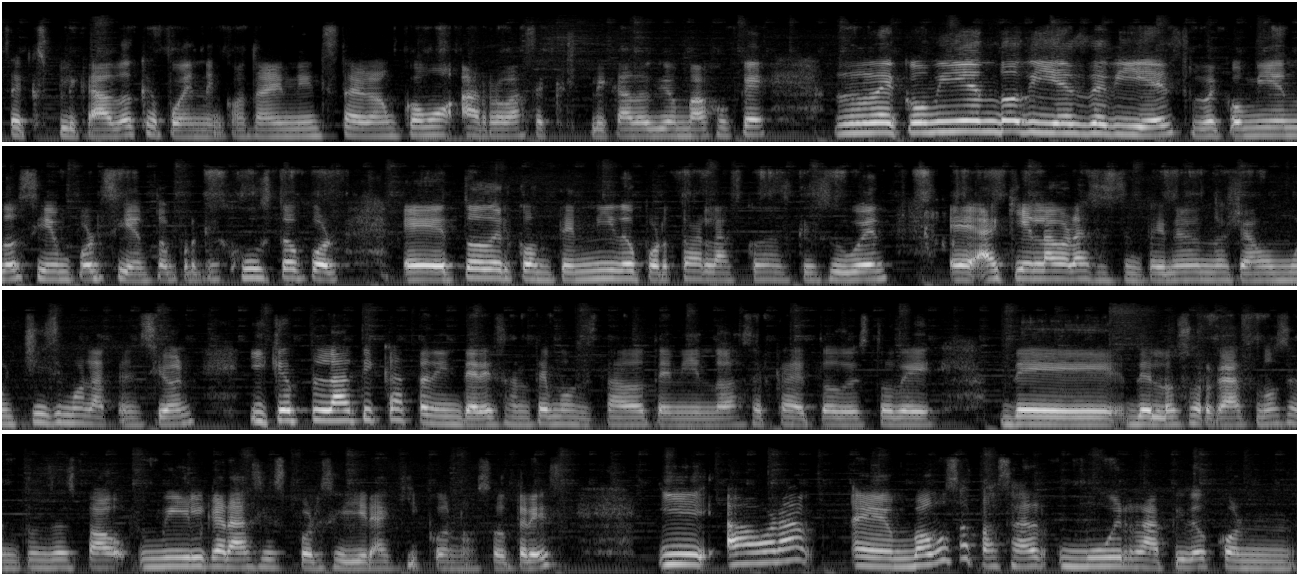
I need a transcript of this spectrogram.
Sexplicado, que pueden encontrar en Instagram como arroba sexplicado-bajo, que recomiendo 10 de 10, recomiendo 100%, porque justo por eh, todo el contenido, por las cosas que suben, eh, aquí en la hora 69 nos llamó muchísimo la atención y qué plática tan interesante hemos estado teniendo acerca de todo esto de, de, los orgasmos. Entonces, Pau, mil gracias por seguir aquí con nosotros. Y ahora eh, vamos a pasar muy rápido con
